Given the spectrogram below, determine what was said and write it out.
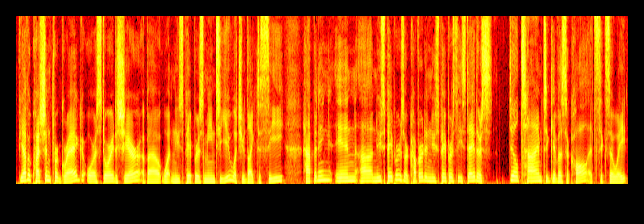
If you have a question for Greg or a story to share about what newspapers mean to you, what you'd like to see happening in uh, newspapers or covered in newspapers these days, there's still time to give us a call at 608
